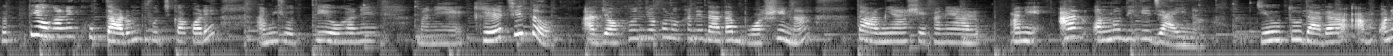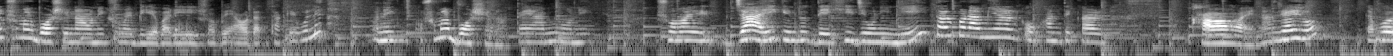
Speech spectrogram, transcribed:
সত্যি ওখানে খুব দারুণ ফুচকা করে। আমি সত্যি ওখানে মানে খেয়েছি তো। আর যখন যখন ওখানে দাদা বসে না, তো আমি আর সেখানে আর মানে আর অন্যদিকে যাই না। যেহেতু দাদা অনেক সময় বসে না, অনেক সময় বিয়ে বাড়ি এইসবে অর্ডার থাকে বলে অনেক সময় বসে না। তাই আমি অনেক সময় যাই কিন্তু দেখি যে উনি নেই, তারপর আমি আর ওখান থেকে আর খাওয়া হয় না। যাই হোক, তারপর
